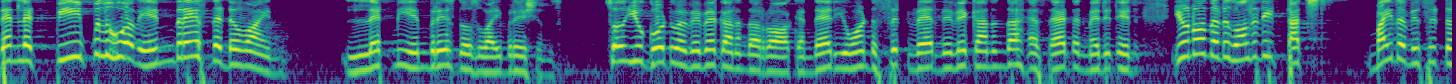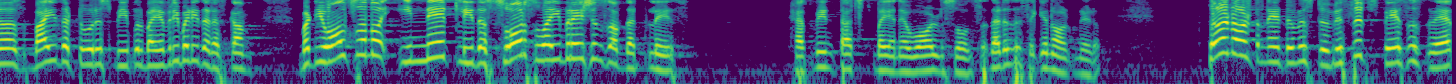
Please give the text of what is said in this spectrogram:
then let people who have embraced the divine, let me embrace those vibrations. So you go to a Vivekananda rock and there you want to sit where Vivekananda has sat and meditated. You know that is already touched by the visitors, by the tourist people, by everybody that has come. But you also know innately the source vibrations of that place has been touched by an evolved soul. So that is the second alternative. Third alternative is to visit spaces where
